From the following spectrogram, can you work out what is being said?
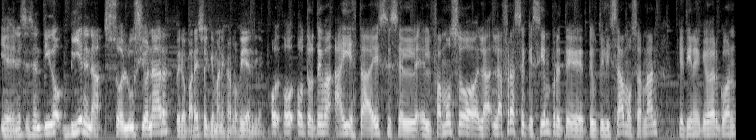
en ese sentido, vienen a solucionar, pero para eso hay que manejarlos bien. otro tema, ahí está, ese es el el, famoso, la, frase que siempre te, utilizamos, Hernán, que tiene que ver con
